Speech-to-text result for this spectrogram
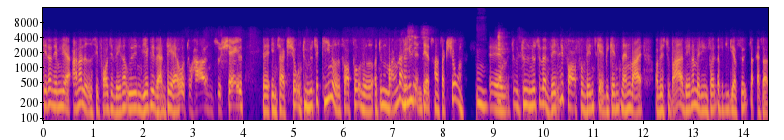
det, der nemlig er anderledes i forhold til venner ude i den virkelige verden, det er jo, at du har en social øh, interaktion. Du er nødt til at give noget for at få noget, og du mangler Præcis. hele den der transaktion. Mm. Øh, ja. du, du er nødt til at være venlig for at få venskab igen den anden vej. Og hvis du bare er venner med dine forældre, fordi de har født dig, altså,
